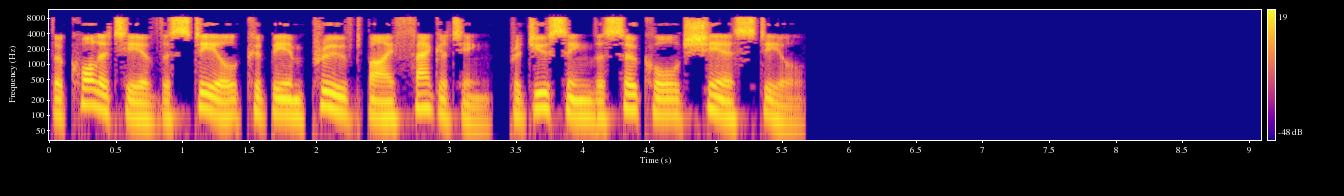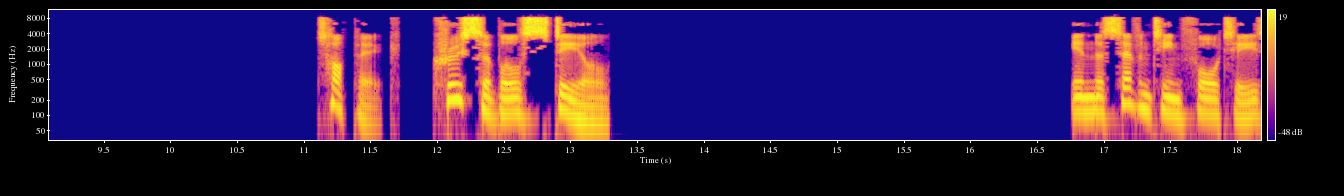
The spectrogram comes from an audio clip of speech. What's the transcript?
The quality of the steel could be improved by faggoting, producing the so-called shear steel. Crucible steel In the 1740s,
